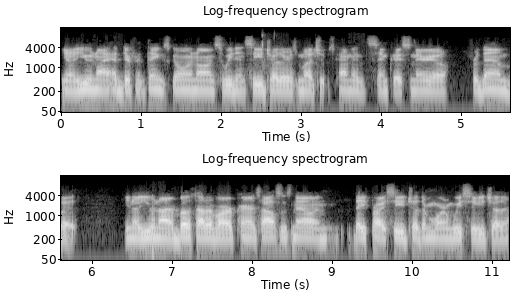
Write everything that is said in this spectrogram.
you know, you and I had different things going on, so we didn't see each other as much. It was kind of the same case scenario for them, but you know, you and I are both out of our parents' houses now, and they probably see each other more than we see each other.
